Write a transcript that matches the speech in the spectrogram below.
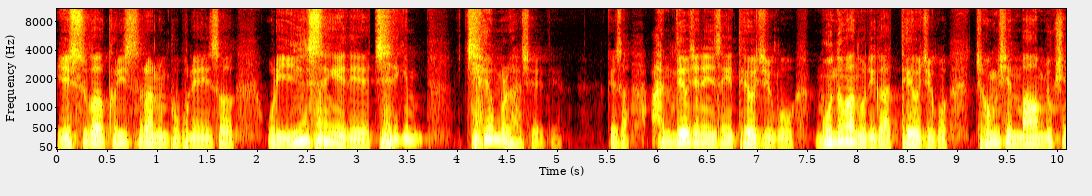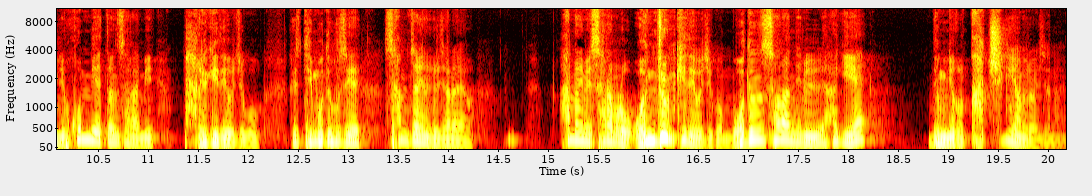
예수가 그리스도라는 부분에서 우리 인생에 대해 책임 체험을 하셔야 돼요. 그래서 안 되어지는 인생이 되어지고 무능한 우리가 되어지고 정신, 마음, 육신이 혼미했던 사람이 바르게 되어지고 그래서 디모데후서의 3장에 그러잖아요. 하나님의 사람으로 온전히 되어지고 모든 선한 일을 하기에 능력을 갖추기 함이라고 하잖아요.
